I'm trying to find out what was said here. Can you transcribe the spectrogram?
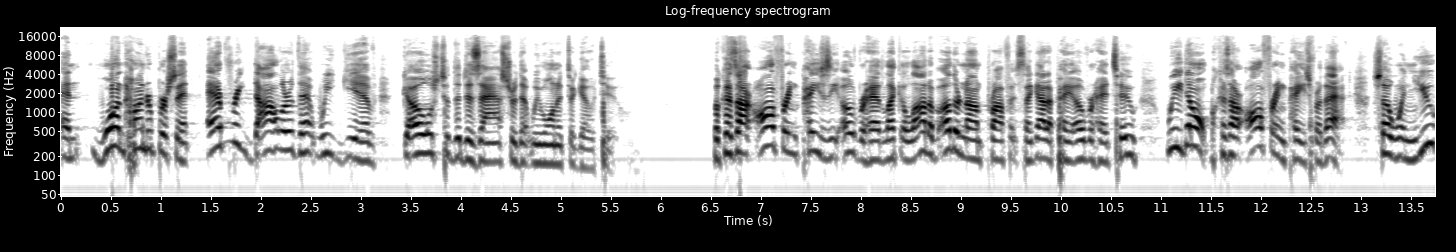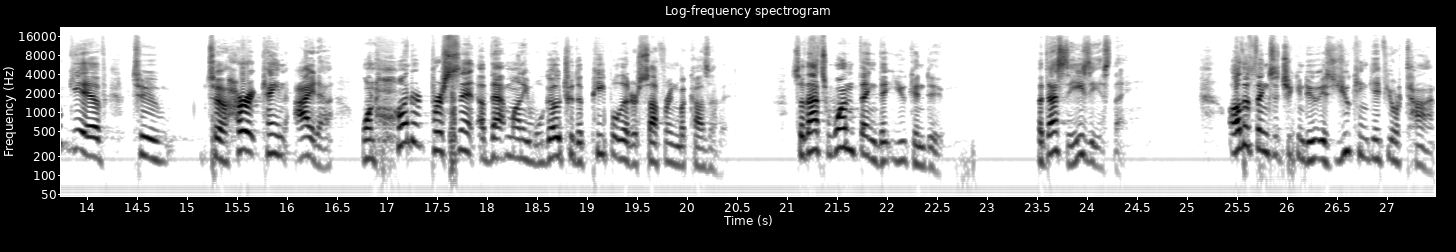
And 100%, every dollar that we give goes to the disaster that we want it to go to. Because our offering pays the overhead, like a lot of other nonprofits, they got to pay overhead too. We don't, because our offering pays for that. So when you give to, to Hurricane Ida, 100% of that money will go to the people that are suffering because of it. So that's one thing that you can do. But that's the easiest thing. Other things that you can do is you can give your time.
